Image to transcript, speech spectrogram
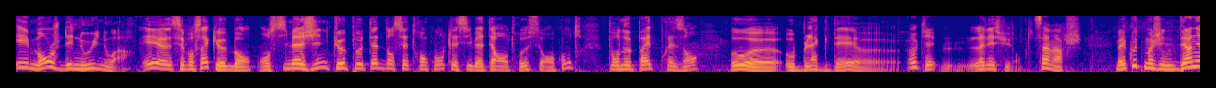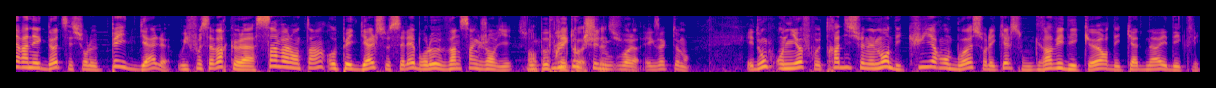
et mangent des nouilles noires. Et euh, c'est pour ça que, bon, on s'imagine que peut-être dans cette rencontre, les célibataires entre eux se rencontrent pour ne pas être présents au, euh, au Black Day euh, Ok, l'année suivante. ça marche. Bah écoute, moi j'ai une dernière anecdote, c'est sur le Pays de Galles, où il faut savoir que la Saint-Valentin au Pays de Galles se célèbre le 25 janvier. Donc un peu plus tôt que chez nous. Voilà, exactement. Et donc on y offre traditionnellement des cuillères en bois sur lesquelles sont gravés des cœurs, des cadenas et des clés.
